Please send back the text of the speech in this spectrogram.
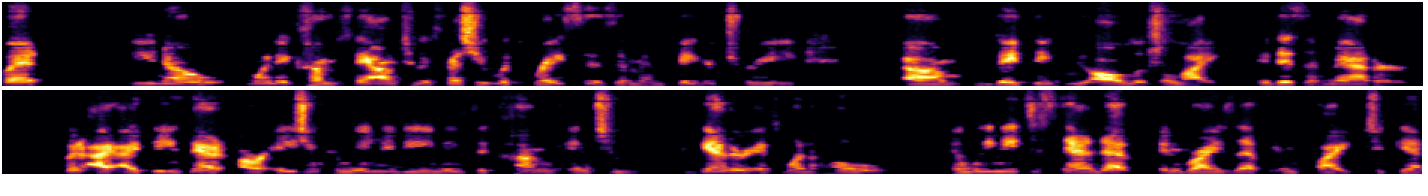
but you know, when it comes down to, especially with racism and bigotry, um, they think we all look alike. It doesn't matter. But I, I think that our Asian community needs to come into together as one whole. And we need to stand up and rise up and fight together.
